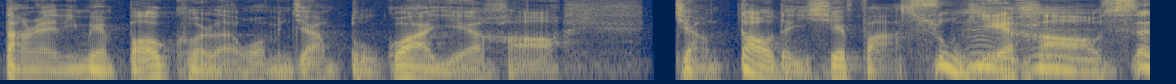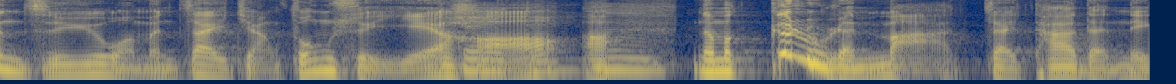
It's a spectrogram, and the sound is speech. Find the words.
当然里面包括了我们讲卜卦也好，讲道的一些法术也好，甚至于我们在讲风水也好啊，那么各路人马在他的那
